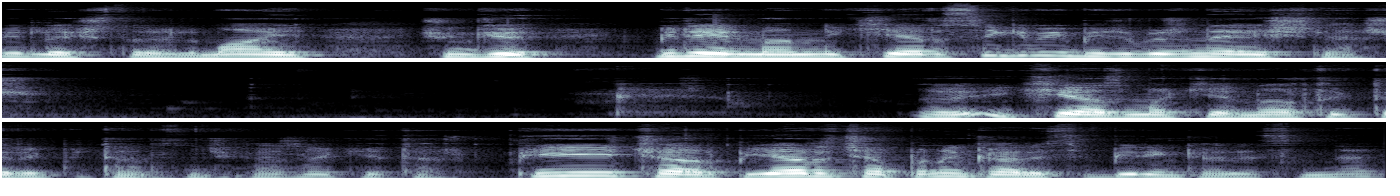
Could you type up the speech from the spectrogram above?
birleştirelim. Aynı. Çünkü bir elmanın iki yarısı gibi birbirine eşler. 2 yazmak yerine artık direkt bir tanesini çıkarsak yeter. Pi çarpı yarı çapının karesi. 1'in karesinden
